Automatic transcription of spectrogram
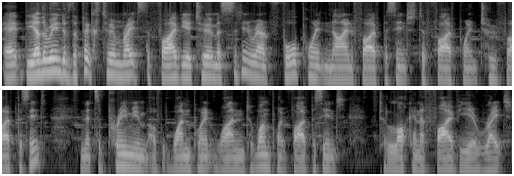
At the other end of the fixed term rates, the five-year term is sitting around 4.95% to 5.25%, and that's a premium of 1.1 to 1.5% to lock in a five-year rate.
